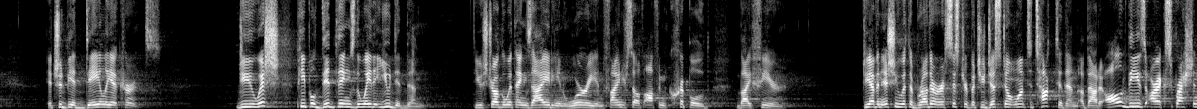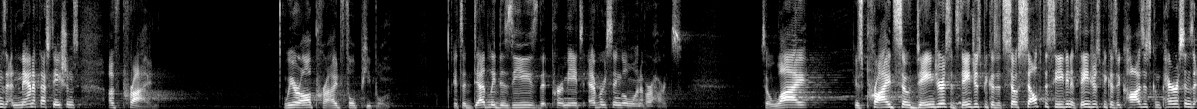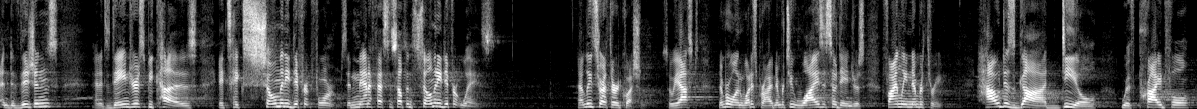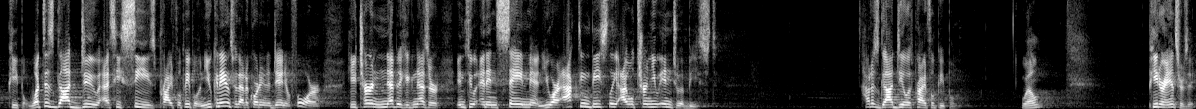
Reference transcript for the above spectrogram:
It should be a daily occurrence. Do you wish people did things the way that you did them? Do you struggle with anxiety and worry and find yourself often crippled by fear? Do you have an issue with a brother or a sister, but you just don't want to talk to them about it? All of these are expressions and manifestations of pride. We are all prideful people. It's a deadly disease that permeates every single one of our hearts. So, why is pride so dangerous? It's dangerous because it's so self deceiving. It's dangerous because it causes comparisons and divisions. And it's dangerous because it takes so many different forms. It manifests itself in so many different ways. That leads to our third question. So we asked number one, what is pride? Number two, why is it so dangerous? Finally, number three, how does God deal with prideful people? What does God do as he sees prideful people? And you can answer that according to Daniel 4 he turned Nebuchadnezzar into an insane man. You are acting beastly, I will turn you into a beast. How does God deal with prideful people? Well, Peter answers it.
